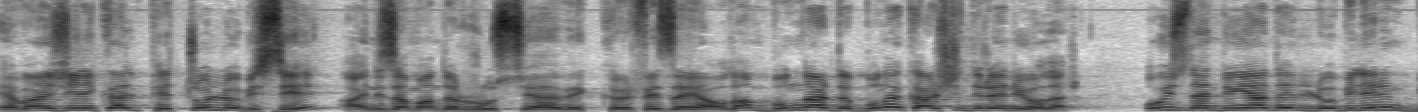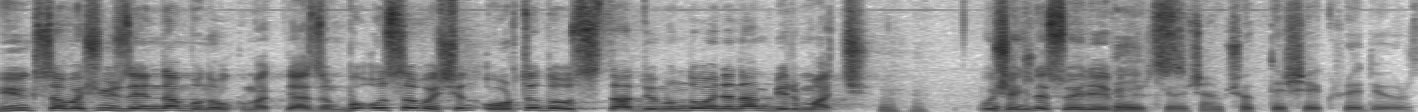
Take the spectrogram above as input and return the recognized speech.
evangelikal petrol lobisi aynı zamanda Rusya ve Körfez ayağı olan bunlar da buna karşı direniyorlar. O yüzden dünyada lobilerin büyük savaşı üzerinden bunu okumak lazım. Bu o savaşın Orta Doğu stadyumunda oynanan bir maç. Bu şekilde söyleyebiliriz. Peki hocam çok teşekkür ediyoruz.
